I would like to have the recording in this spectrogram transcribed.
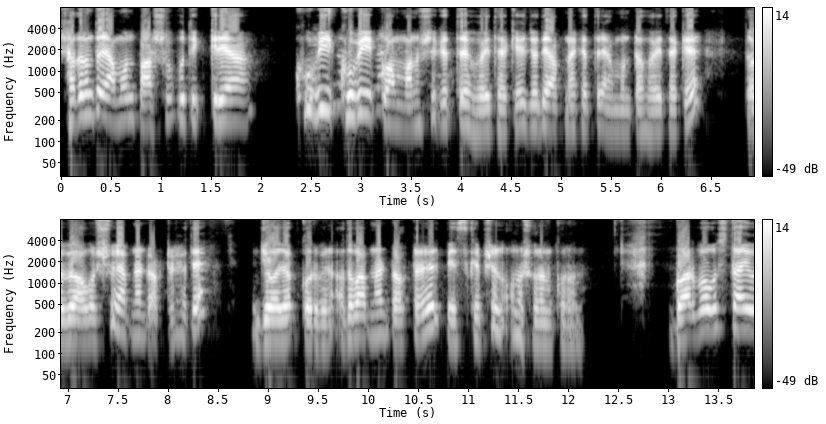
সাধারণত এমন পার্শ্ব প্রতিক্রিয়া খুবই খুবই কম মানুষের ক্ষেত্রে হয়ে থাকে। যদি আপনার ক্ষেত্রে এমনটা হয়ে থাকে, তবে অবশ্যই আপনার ডক্টরের সাথে যোগাযোগ করবেন অথবা আপনার ডক্টরের প্রেসক্রিপশন অনুসরণ করুন। গর্ভাবস্থায় ও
